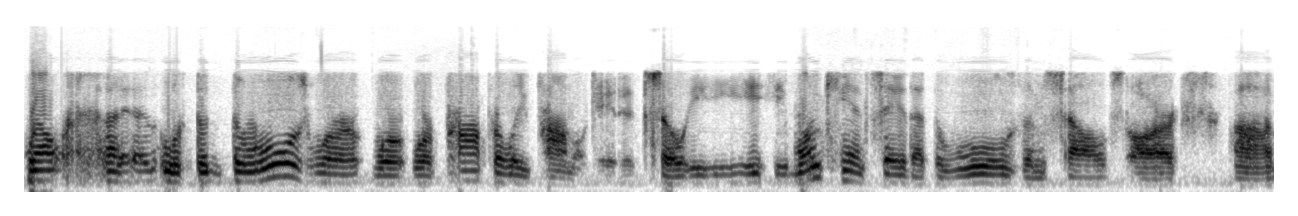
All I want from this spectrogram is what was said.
Well, uh, look, the, the rules were, were, were properly promulgated. So he, he, one can't say that the rules themselves are uh,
